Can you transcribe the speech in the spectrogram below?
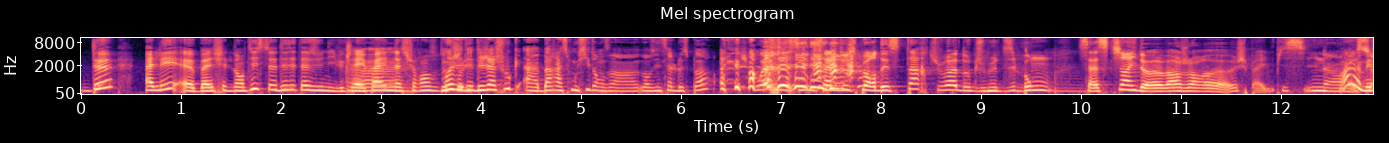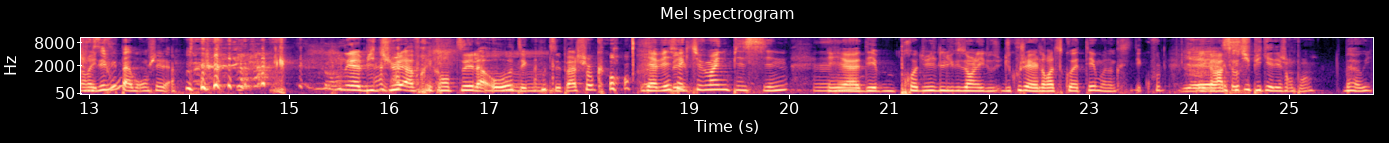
de aller euh, bah, chez le dentiste des États-Unis, vu que j'avais Euh, pas une assurance de Moi, j'étais déjà chouk à bar à smoothie dans, un, dans une salle de sport. Ouais, mais c'est une salle de sport des stars, tu vois. Donc je me dis, bon, ça se tient, il doit avoir genre, euh, je sais pas, une piscine. Ouais, mais je et ai tout. vu pas broncher là. On est habitué à fréquenter la haute, écoute, c'est pas choquant. Il y avait Mais- effectivement une piscine et euh, des produits de luxe dans les douches. Du coup, j'avais le droit de squatter, moi, donc c'était cool. Yes. Et grâce Est-ce que tu piquais des shampoings? Bah oui.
